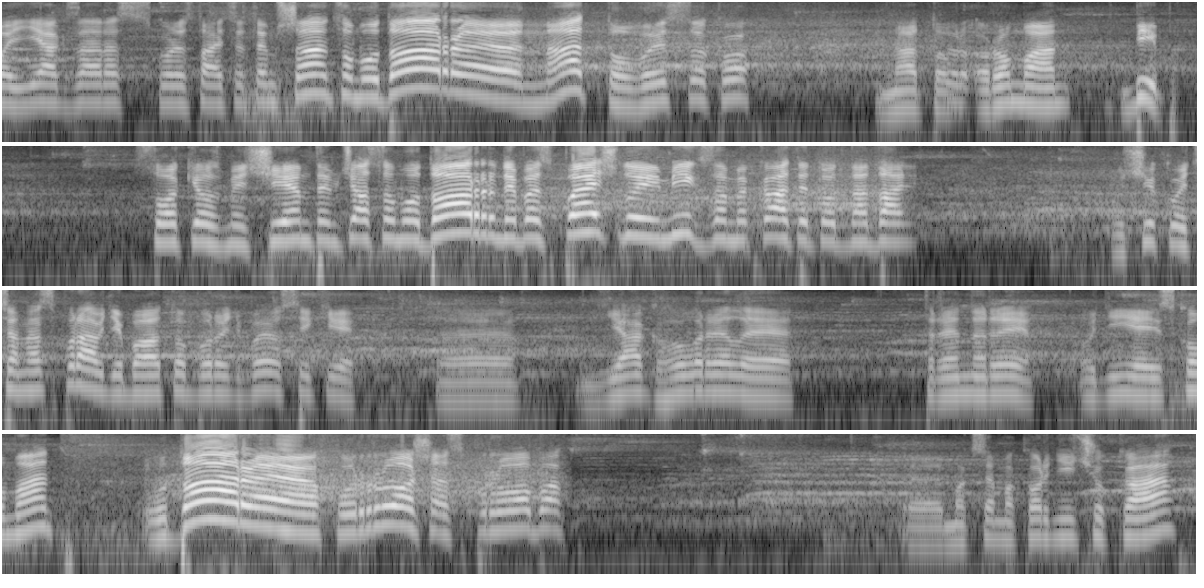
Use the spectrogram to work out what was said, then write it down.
Як зараз скористається цим шансом? Удар е, надто високо. Надто Роман Біб. Сокіл з м'ячем. Тим часом удар небезпечно і міг замикати тут надаль. Очікується насправді багато боротьби, оскільки, е, як говорили тренери однієї з команд. Удар! е, Хороша спроба. Е, Максима Корнійчука.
